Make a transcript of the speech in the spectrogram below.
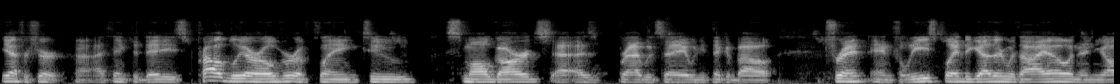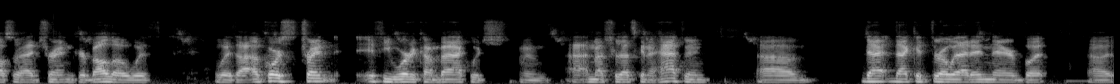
Yeah, for sure. Uh, I think the days probably are over of playing two small guards, as Brad would say, when you think about Trent and Feliz played together with Ayo, and then you also had Trent and Curbelo with with uh, of course Trent if he were to come back, which I mean, I'm not sure that's going to happen. Um, that that could throw that in there, but uh,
